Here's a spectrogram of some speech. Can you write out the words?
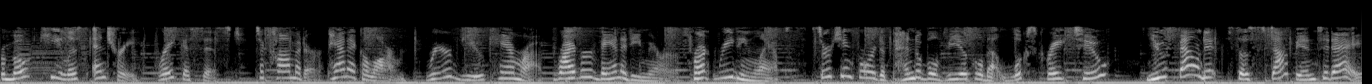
remote keyless entry, brake assist, tachometer, panic alarm, rear view camera, driver vanity mirror, front reading lamps. Searching for a dependable vehicle that looks great too? You found it, so stop in today.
